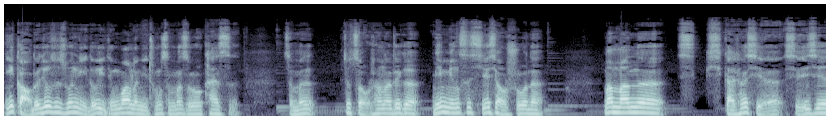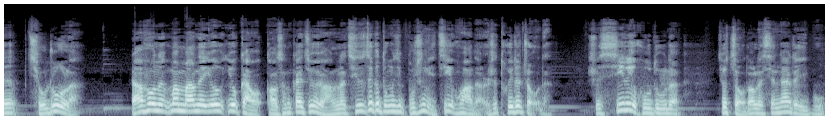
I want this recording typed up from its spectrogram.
你搞的就是说，你都已经忘了你从什么时候开始，怎么就走上了这个明明是写小说的，慢慢的改成写写一些求助了，然后呢，慢慢的又又搞搞成该救援了。其实这个东西不是你计划的，而是推着走的，是稀里糊涂的就走到了现在这一步。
